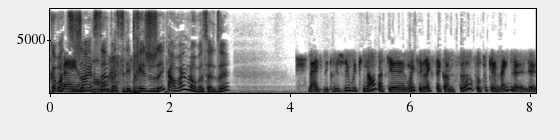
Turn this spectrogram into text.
Comment tu ben, gères ça? Parce que c'est des préjugés quand même, là, on va se le dire. Ben, c'est des préjugés, oui, puis non, parce que oui, c'est vrai que c'était comme ça. Surtout que même le,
